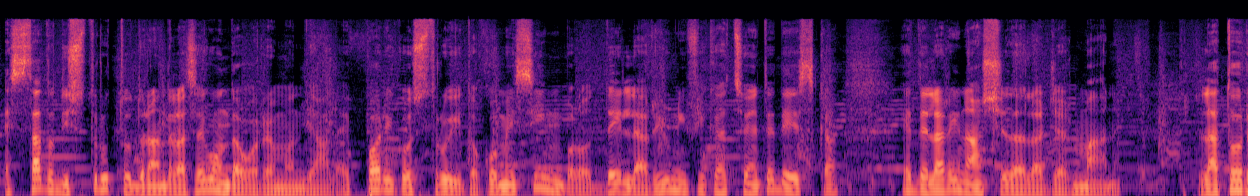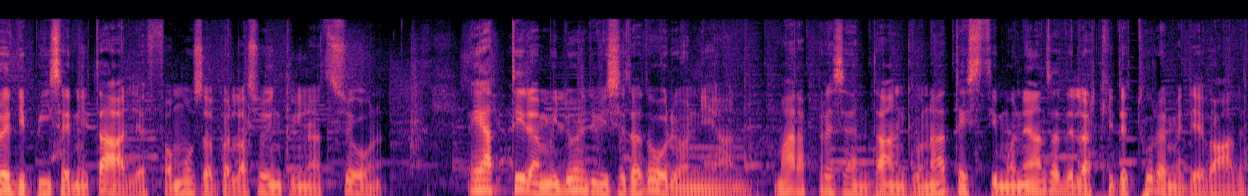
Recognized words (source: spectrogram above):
è stato distrutto durante la seconda guerra mondiale e poi ricostruito come simbolo della riunificazione tedesca e della rinascita della Germania. La torre di Pisa in Italia è famosa per la sua inclinazione e attira milioni di visitatori ogni anno, ma rappresenta anche una testimonianza dell'architettura medievale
